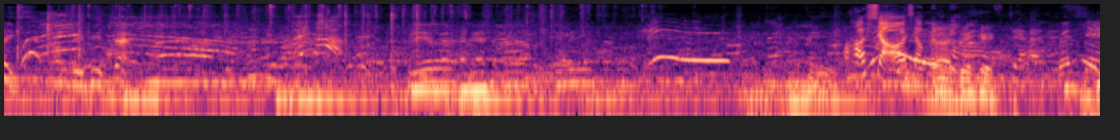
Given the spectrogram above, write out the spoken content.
Hey, nice. How they did that? Really? 我好小啊，小 baby。对。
